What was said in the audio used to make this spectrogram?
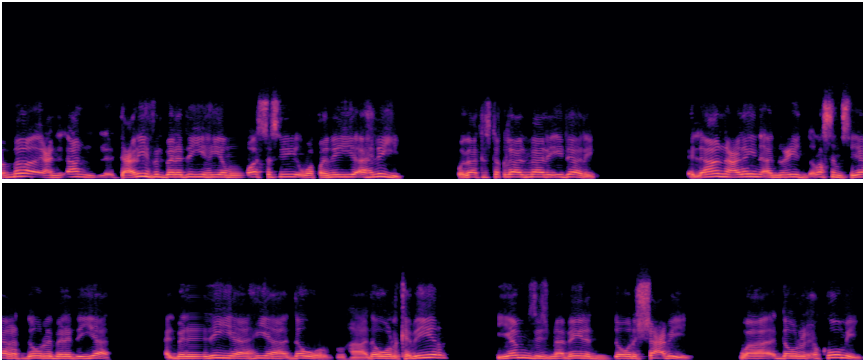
ما يعني الآن تعريف البلدية هي مؤسسة وطنية أهلية وذات استقلال مالي إداري. الآن علينا أن نعيد رسم صياغة دور البلديات. البلدية هي دورها دور كبير يمزج ما بين الدور الشعبي والدور الحكومي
